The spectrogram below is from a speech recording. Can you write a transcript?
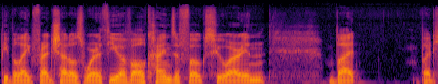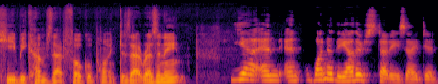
people like Fred Shuttlesworth. You have all kinds of folks who are in, but but he becomes that focal point. Does that resonate? Yeah, and and one of the other studies I did,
